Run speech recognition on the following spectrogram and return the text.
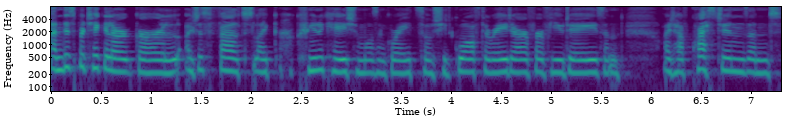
and this particular girl i just felt like her communication wasn't great. So she'd go off the radar for a few days and i'd have questions and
